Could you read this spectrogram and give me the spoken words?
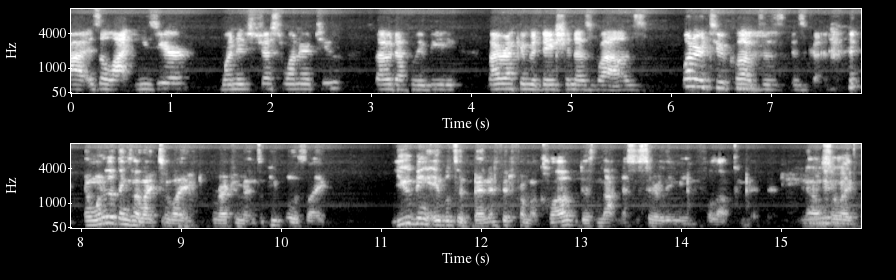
uh, is a lot easier when it's just one or two. So that would definitely be my recommendation as well. Is one or two clubs is, is good. and one of the things I like to like recommend to people is like you being able to benefit from a club does not necessarily mean full out commitment. You know, so like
